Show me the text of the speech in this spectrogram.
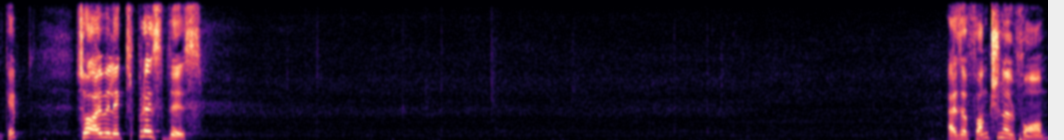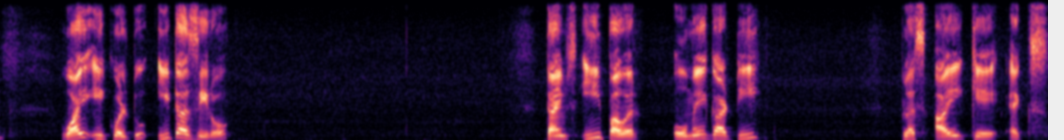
Okay. So, I will express this as a functional form y equal to eta 0 times e power omega t plus i k x.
